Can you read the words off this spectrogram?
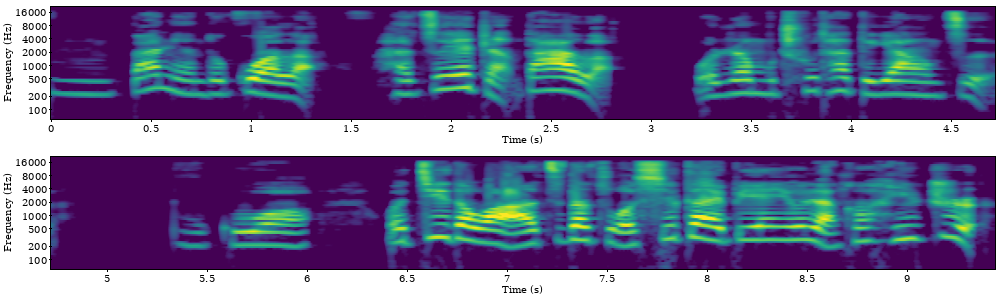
嗯，八年都过了，孩子也长大了，我认不出他的样子。不过，我记得我儿子的左膝盖边有两颗黑痣。”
